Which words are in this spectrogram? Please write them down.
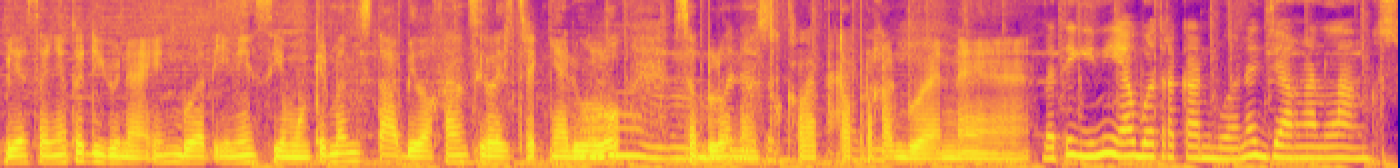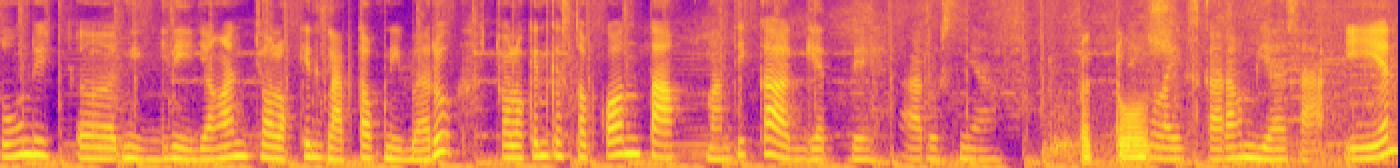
biasanya tuh digunain buat ini sih mungkin menstabilkan si listriknya dulu hmm, sebelum bener masuk ke laptop tadi. rekan buana. Berarti gini ya buat rekan buana jangan langsung di eh, nih gini jangan colokin laptop nih baru colokin ke stop kontak nanti kaget deh harusnya. Betul. Jadi mulai sekarang biasain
